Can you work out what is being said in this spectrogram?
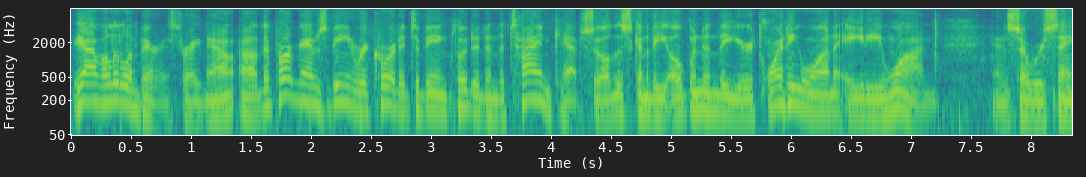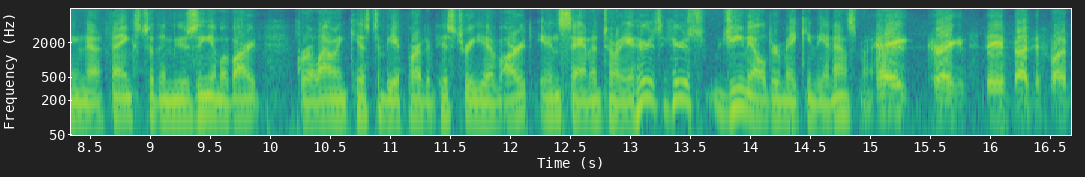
Yeah, I'm a little embarrassed right now. Uh, the program's being recorded to be included in the time capsule that's going to be opened in the year 2181. And so we're saying uh, thanks to the Museum of Art for allowing KISS to be a part of history of art in San Antonio. Here's here's Gene Elder making the announcement. Hey, Greg and Steve, I just want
